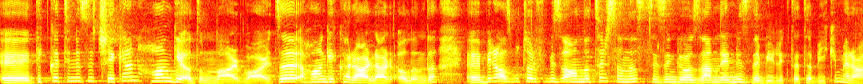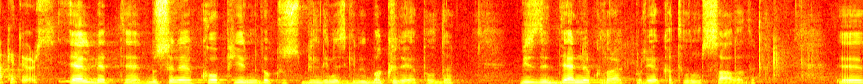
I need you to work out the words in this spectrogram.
e, dikkatinizi çeken hangi adımlar vardı? Hangi kararlar alındı? E, biraz bu tarafı bize anlatırsanız sizin gözlemlerinizle birlikte tabii ki merak ediyoruz. Elbette bu sene COP29 bildiğiniz gibi Bakü'de yapıldı. Biz de dernek olarak buraya katılım sağladık. Ee,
